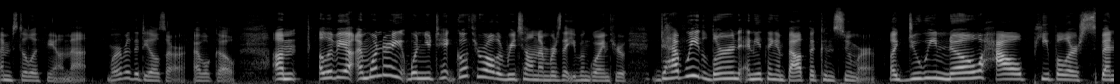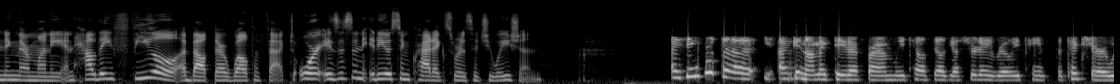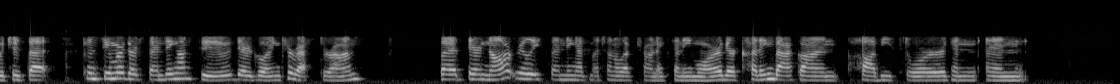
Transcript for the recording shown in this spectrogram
I'm still iffy on that. Wherever the deals are, I will go. Um, Olivia, I'm wondering when you take go through all the retail numbers that you've been going through, have we learned anything about the consumer? Like, do we know how people are spending their money and how they feel about their wealth effect, or is this an idiosyncratic sort of situation? I think that the economic data from retail sales yesterday really paints the picture, which is that consumers are spending on food, they're going to restaurants, but they're not really spending as much on electronics anymore. They're cutting back on hobby stores and, and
